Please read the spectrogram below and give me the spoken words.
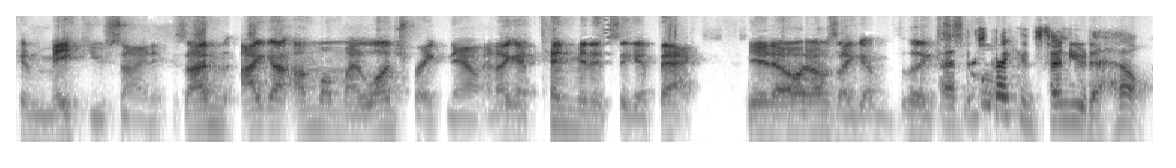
fucking make you sign it because I'm I got I'm on my lunch break now and I got ten minutes to get back. You know, and I was like, I'm like, Uh, this so- guy can send you to hell.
